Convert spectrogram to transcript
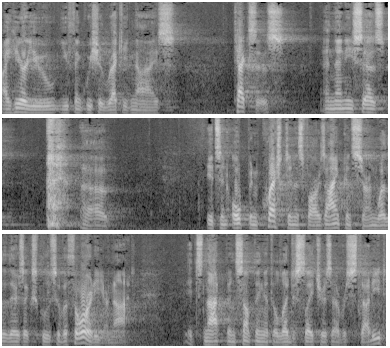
I hear you, you think we should recognize Texas. And then he says, uh, it's an open question, as far as I'm concerned, whether there's exclusive authority or not. It's not been something that the legislature has ever studied.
